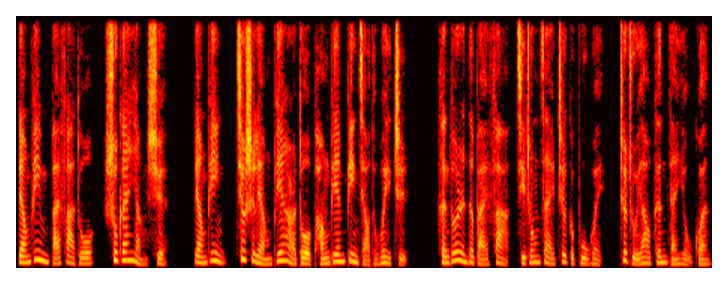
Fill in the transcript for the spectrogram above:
两鬓白发多，疏肝养血。两鬓就是两边耳朵旁边鬓角的位置，很多人的白发集中在这个部位，这主要跟胆有关。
